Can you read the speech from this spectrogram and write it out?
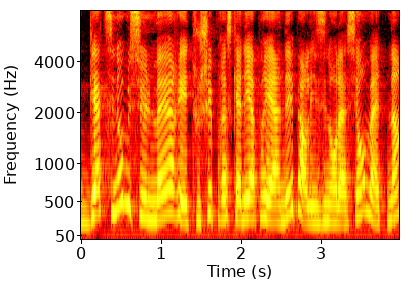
Gatineau, Monsieur le maire, est touché presque année après année par les inondations. Maintenant,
